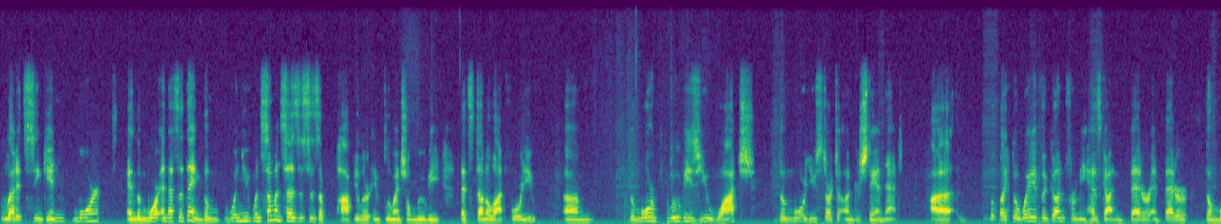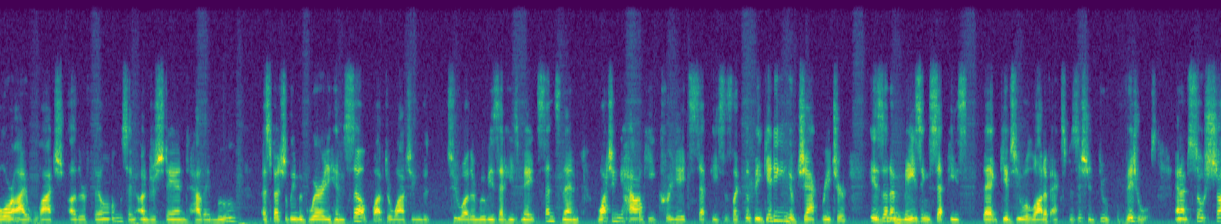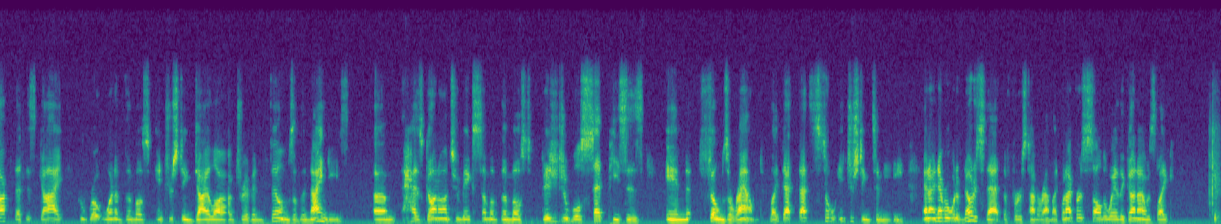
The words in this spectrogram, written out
let it sink in more. And the more, and that's the thing. The when you when someone says this is a popular, influential movie that's done a lot for you, um, the more movies you watch, the more you start to understand that. Uh, like the way of the gun for me has gotten better and better the more I watch other films and understand how they move, especially McQuarrie himself after watching the two other movies that he's made since then, watching how he creates set pieces. Like the beginning of Jack Reacher is an amazing set piece that gives you a lot of exposition through visuals. And I'm so shocked that this guy who wrote one of the most interesting dialogue driven films of the 90s um, has gone on to make some of the most visual set pieces in films around. Like that that's so interesting to me and I never would have noticed that the first time around. Like when I first saw the way of the gun, I was like,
